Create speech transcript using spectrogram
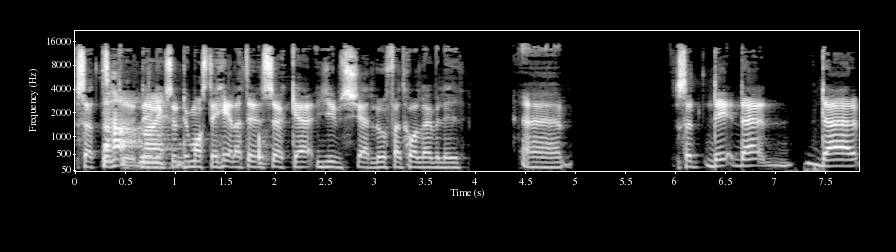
Så att Aha, det liksom, du måste hela tiden söka ljuskällor för att hålla dig vid liv. Uh, så det, där, där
